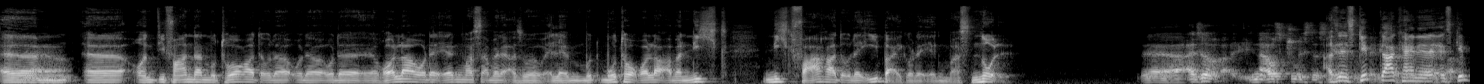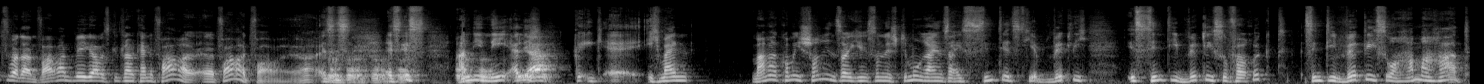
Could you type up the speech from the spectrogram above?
Ähm, ja. äh, und die fahren dann Motorrad oder, oder, oder Roller oder irgendwas, aber also Motorroller, aber nicht, nicht Fahrrad oder E-Bike oder irgendwas. Null. Ja, also hinausgeschmissenes. Also es gibt gar keine, es gibt zwar dann Fahrradwege, aber es gibt halt keine Fahrrad, äh, Fahrradfahrer. Ja. Es ist, es ist, Andi, nee, ehrlich, ja. ich, äh, ich meine, Mama komme ich schon in solche, so eine Stimmung rein und sage, sind jetzt hier wirklich, ist, sind die wirklich so verrückt? Sind die wirklich so hammerhart?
